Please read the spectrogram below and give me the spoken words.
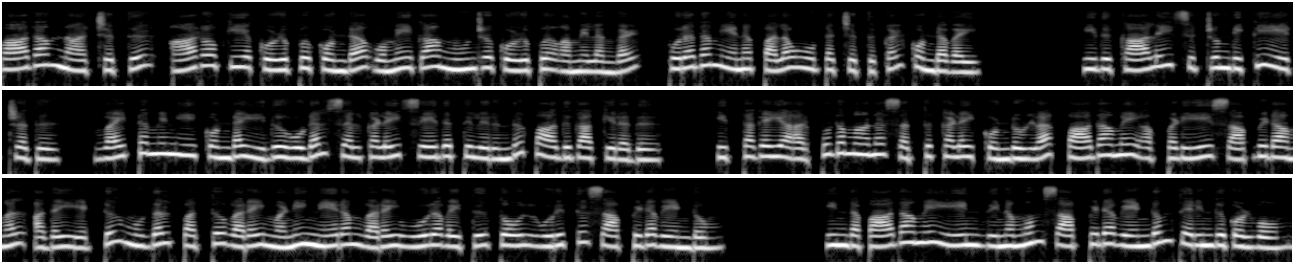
பாதாம் நார்ச்சத்து ஆரோக்கிய கொழுப்பு கொண்ட ஒமேகா மூன்று கொழுப்பு அமிலங்கள் புரதம் என பல ஊட்டச்சத்துக்கள் கொண்டவை. இது காலை சிற்றுண்டிக்கு ஏற்றது. வைட்டமின் இ கொண்ட இது உடல் செல்களை சேதத்திலிருந்து பாதுகாக்கிறது. இத்தகைய அற்புதமான சத்துக்களை கொண்டுள்ள பாதாமை அப்படியே சாப்பிடாமல் அதை எட்டு முதல் பத்து வரை மணி நேரம் வரை ஊறவைத்து தோல் உரித்து சாப்பிட வேண்டும். இந்த பாதாமை ஏன் தினமும் சாப்பிட வேண்டும் தெரிந்து கொள்வோம்.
